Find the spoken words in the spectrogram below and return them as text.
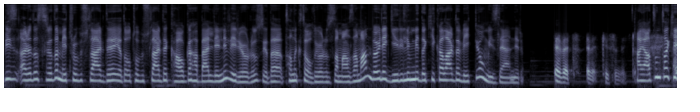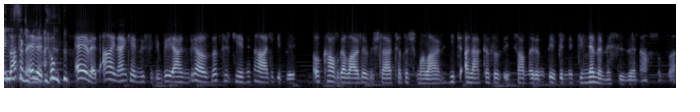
Biz arada sırada metrobüslerde ya da otobüslerde kavga haberlerini veriyoruz ya da tanık da oluyoruz zaman zaman. Böyle gerilimli dakikalarda bekliyor mu izleyenleri? Evet, evet kesinlikle. Hayatın ta kendisi Zaten gibi. evet yani. çok evet aynen kendisi gibi yani biraz da Türkiye'nin hali gibi o kavgalar, dövüşler, çatışmalar hiç alakasız insanların birbirini dinlememesi üzerine aslında.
